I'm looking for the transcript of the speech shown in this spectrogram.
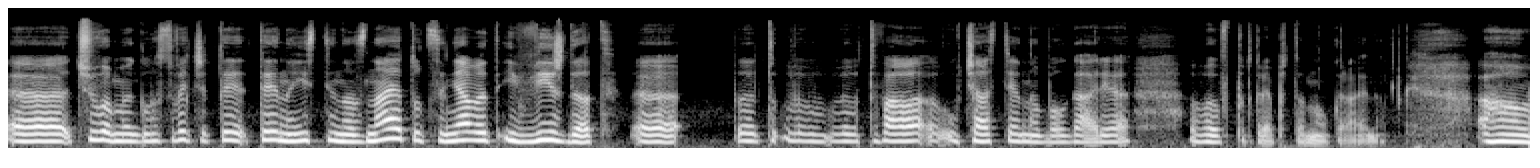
е, чуваме гласове, че те, те наистина знаят, оценяват и виждат е, това участие на България в подкрепата на Украина. А,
